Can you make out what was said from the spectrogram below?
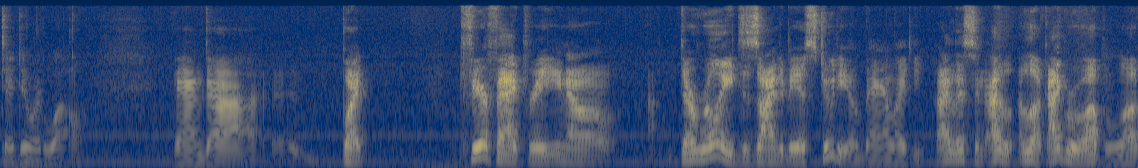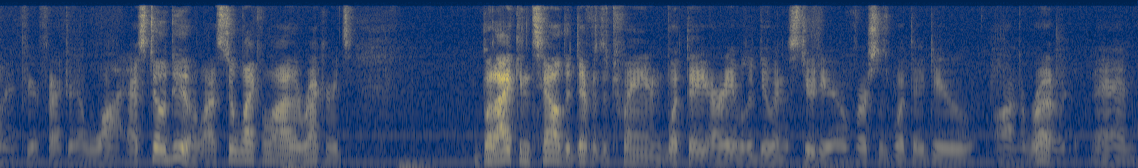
they do it well. And uh, but Fear Factory, you know, they're really designed to be a studio band. Like I listen, I look, I grew up loving Fear Factory a lot. I still do. I still like a lot of the records. But I can tell the difference between what they are able to do in the studio versus what they do on the road. And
